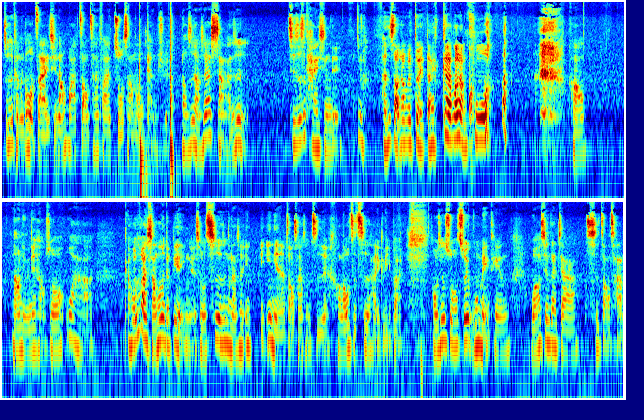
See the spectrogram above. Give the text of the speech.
就是可能跟我在一起，然后把早餐放在桌上那种感觉。老实讲，现在想还是其实是开心的。很少这样被对待，干好想哭。好，然后你们就想说，哇，我突然想到那个电影诶，什么吃了那个男生一一一年的早餐什么之类。好了，我只吃了他一个礼拜。我先说，所以我每天我要先在家吃早餐，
